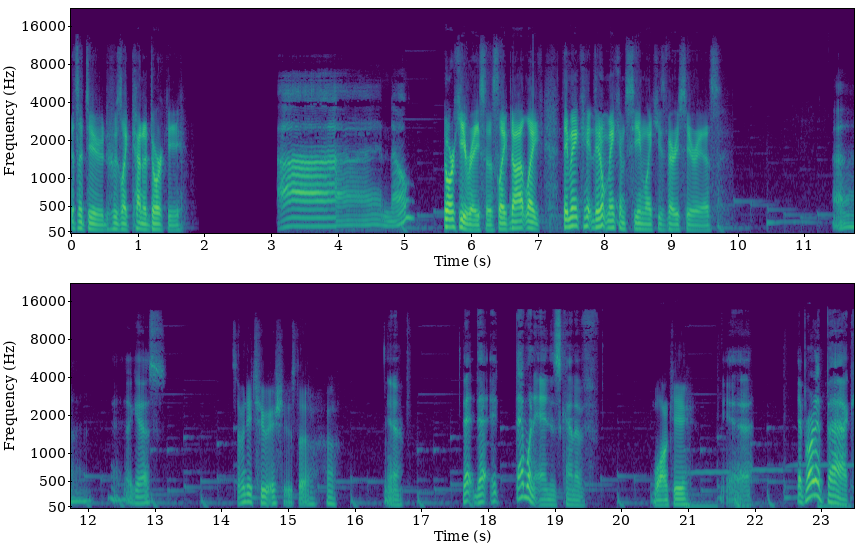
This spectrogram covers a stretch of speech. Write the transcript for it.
it's a dude who's like kind of dorky, Uh no. dorky racist. Like not like they make they don't make him seem like he's very serious. Uh I guess. Seventy two issues though. Huh. Yeah. That that it, that one ends kind of Wonky. yeah. They brought it back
